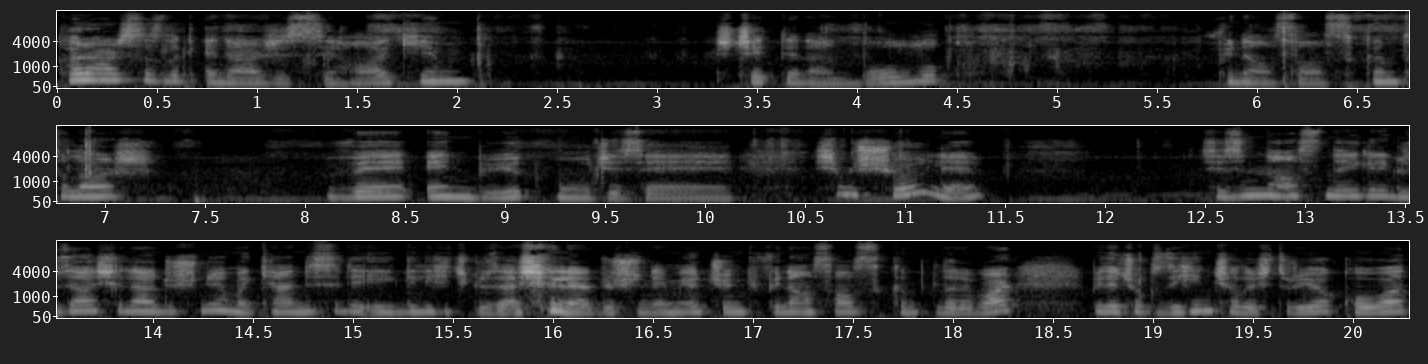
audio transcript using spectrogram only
Kararsızlık enerjisi hakim. Çiçeklenen bolluk. Finansal sıkıntılar. Ve en büyük mucize. Şimdi şöyle sizinle aslında ilgili güzel şeyler düşünüyor ama kendisiyle ilgili hiç güzel şeyler düşünemiyor. Çünkü finansal sıkıntıları var. Bir de çok zihin çalıştırıyor. Kova,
